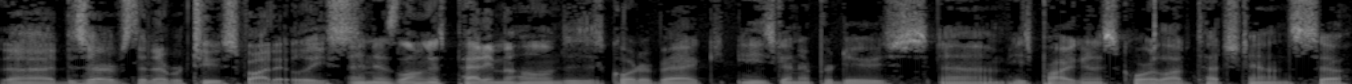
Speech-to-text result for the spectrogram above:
uh, deserves the number two spot at least. And as long as Patty Mahomes is his quarterback, he's going to produce. Um, he's probably going to score a lot of touchdowns. So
